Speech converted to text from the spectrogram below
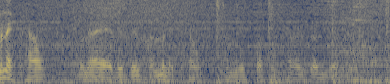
Gonna count when I edit this. I'm gonna count how many fucking times I've done this.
